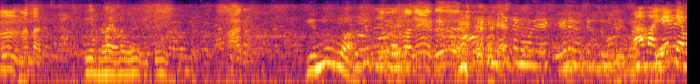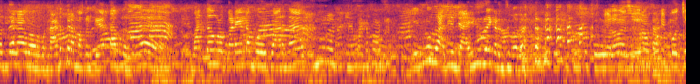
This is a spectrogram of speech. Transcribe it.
ம் நல்லா இருக்கு. ஏழு ரூபா எவ்வளவு? எட்டு. ஆறு. எண்ணூறுரூவா எடு. ஆமா ஏகே வந்து தானே நடுத்தர மக்களுக்கு ஏத்தாப்புல இருக்கு? மற்றவங்க கடையெல்லாம் போய் பாருங்க. எண்ணூறுரூவா அது இந்த ஐநூறுரூவாய்க்கு கிடச்சி போதா விலைவாசி தூரம் கூடி போச்சு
